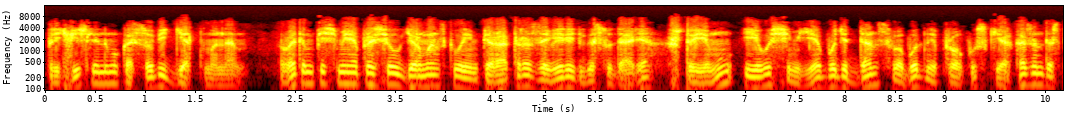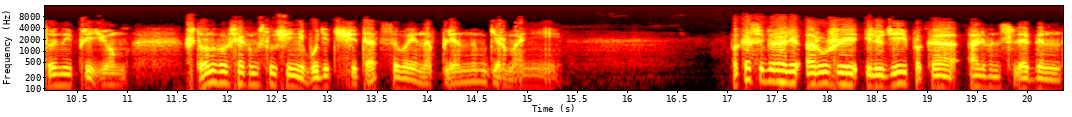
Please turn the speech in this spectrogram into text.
причисленному к особе Гетмана. В этом письме я просил германского императора заверить государя, что ему и его семье будет дан свободный пропуск и оказан достойный прием, что он во всяком случае не будет считаться военнопленным Германии. Пока собирали оружие и людей, пока Альвенслебен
